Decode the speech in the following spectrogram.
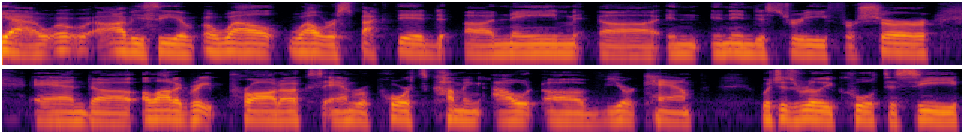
yeah, obviously a, a well well respected uh, name uh, in in industry for sure, and uh, a lot of great products and reports coming out of your camp, which is really cool to see.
